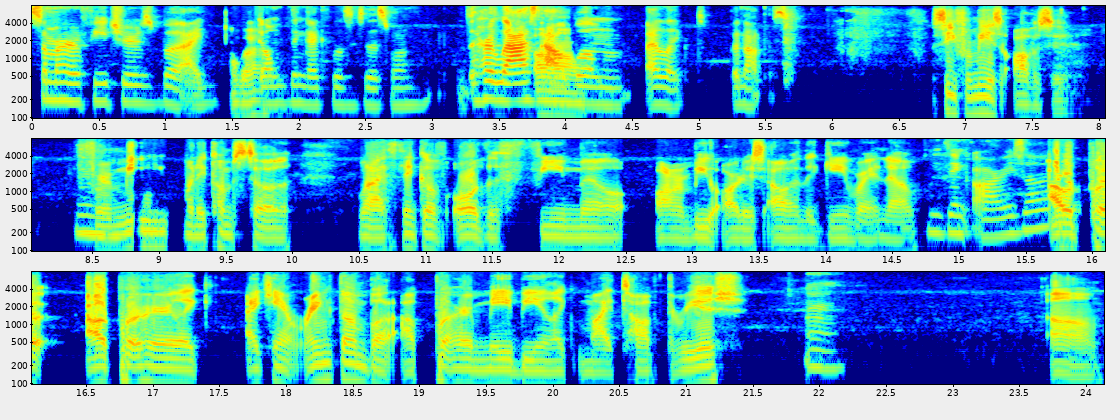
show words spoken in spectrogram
some of her features but I okay. don't think I could listen to this one. Her last Um, album I liked but not this. See, for me, it's opposite. For Mhm. me, when it comes to when I think of all the female R and B artists out in the game right now, You think Ari's up? I would put I would put her like I can't rank them, but I'll put her maybe in like my top three ish. Mm. Um,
